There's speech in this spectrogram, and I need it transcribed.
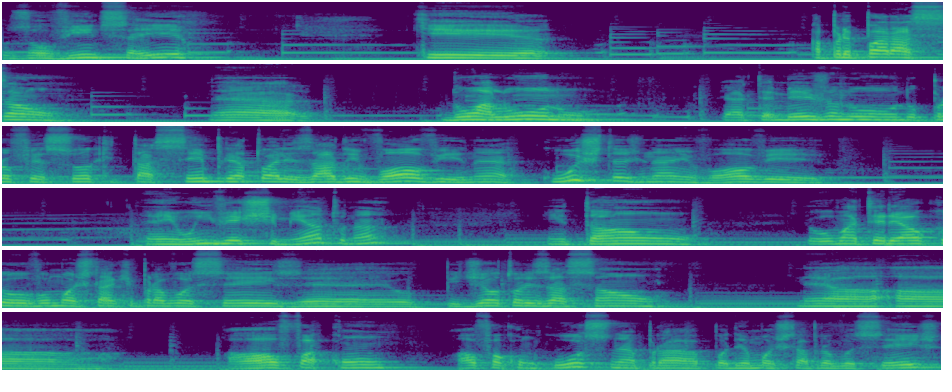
Os ouvintes aí, que a preparação né, de um aluno e até mesmo do, do professor que está sempre atualizado envolve né, custas, né, envolve em um investimento, né? Então, o material que eu vou mostrar aqui para vocês, é, eu pedi autorização né, a, a, a Alpha Concurso, né, para poder mostrar para vocês.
